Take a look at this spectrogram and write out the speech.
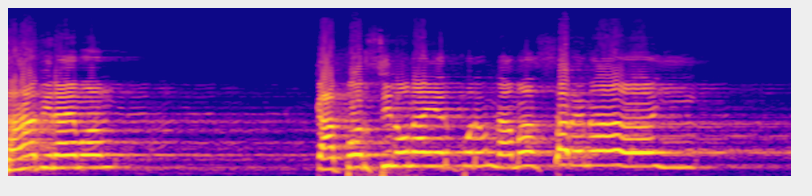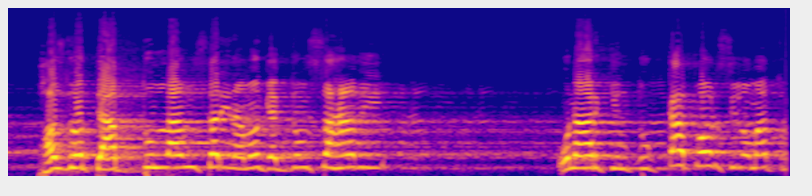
সাহাবিরা এমন কাপড় ছিল না, এরপরেও নামাজ সারে নাই। হজরত আব্দুল্লাহ আনসারি নামক একজন সাহাবি ওনার কিন্তু কাপড় ছিল মাত্র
